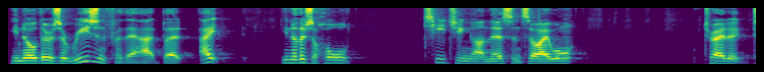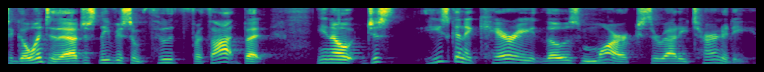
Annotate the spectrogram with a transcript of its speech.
you know, there's a reason for that, but I, you know, there's a whole teaching on this, and so I won't try to, to go into that. I'll just leave you some food for thought. But, you know, just he's going to carry those marks throughout eternity.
